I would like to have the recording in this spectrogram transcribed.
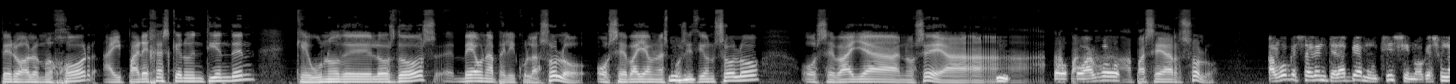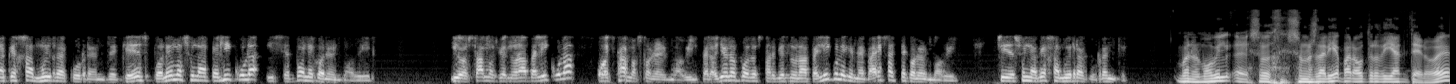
pero a lo mejor hay parejas que no entienden que uno de los dos vea una película solo, o se vaya a una exposición solo, o se vaya, no sé, a, a, a pasear solo algo que sale en terapia muchísimo, que es una queja muy recurrente, que es ponemos una película y se pone con el móvil. Y o estamos viendo una película o estamos con el móvil, pero yo no puedo estar viendo una película y que me pareja esté con el móvil. Sí, es una queja muy recurrente. Bueno, el móvil, eso, eso nos daría para otro día entero, ¿eh?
